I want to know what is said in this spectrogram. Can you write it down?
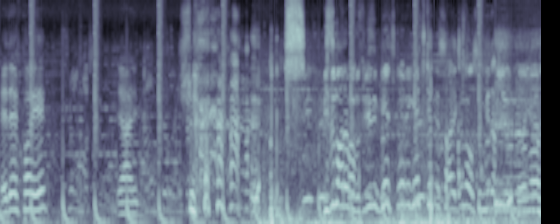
Hedef payı yani şu bizim arabamız bizim geç geri geç geri saygın olsun biraz. tamam.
